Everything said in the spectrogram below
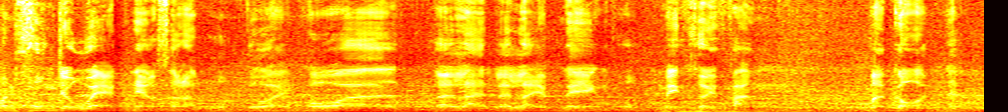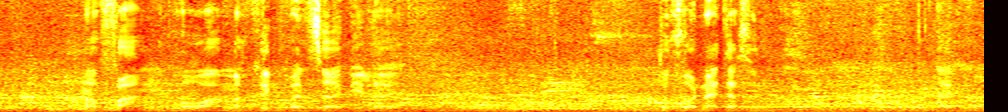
มันคงจะแหวกแนวสำหรับผมด้วย เพราะว่าหลายๆหลาย ๆ เพลงผมไม่เคยฟังมาก่อนนะมาฟังเพราะว่ามาขึ้นคอนเสิร์ตนี้เลย ทุกคนน่าจะสนุกครับใช่ครับ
